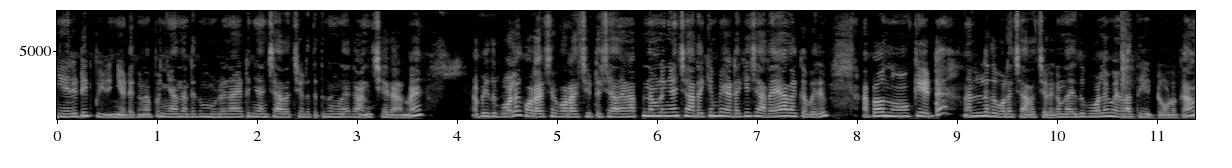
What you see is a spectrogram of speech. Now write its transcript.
ഞെരടി പിഴിഞ്ഞെടുക്കണം. അപ്പം ഞാൻ നല്ലത് മുഴുവനായിട്ട് ഞാൻ ചതച്ചെടുത്തിട്ട് നിങ്ങളെ കാണിച്ചു തരാമേ. അപ്പോൾ ഇതുപോലെ കുറേശ്ശെ കുറേശ്ശെ ഇട്ട് ചതയണം. അപ്പം നമ്മളിങ്ങനെ ചതയ്ക്കുമ്പോൾ ഇടയ്ക്ക് ചതയാതൊക്കെ വരും. അപ്പോൾ നോക്കിയിട്ട് നല്ലതുപോലെ ചതച്ചെടുക്കണം. ഇതുപോലെ വെള്ളത്തിൽ ഇട്ട് കൊടുക്കാം.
